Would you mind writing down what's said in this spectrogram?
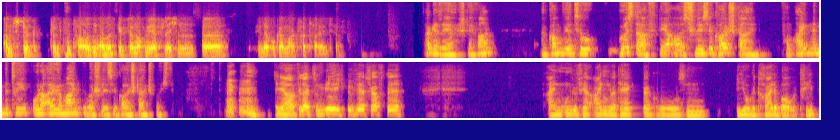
am Stück 15.000, aber es gibt ja noch mehr Flächen äh, in der Uckermark verteilt. Ja. Danke sehr, Stefan. Dann kommen wir zu Gustav, der aus Schleswig-Holstein vom eigenen Betrieb oder allgemein über Schleswig-Holstein spricht. Ja, vielleicht zu mir. Ich bewirtschafte einen ungefähr 100 Hektar großen Biogetreidebaubetrieb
